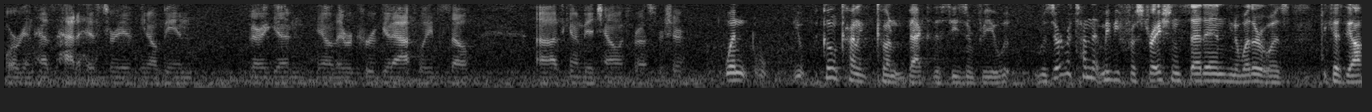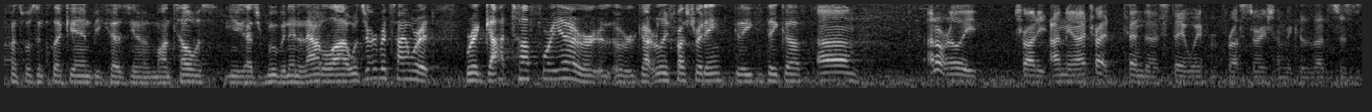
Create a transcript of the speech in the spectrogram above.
Oregon has had a history of you know being very good, and you know they recruit good athletes, so uh, it's going to be a challenge for us for sure. when you going kind of going back to the season for you, was there ever a time that maybe frustration set in? You know, whether it was because the offense wasn't clicking, because you know Montell was, you guys were moving in and out a lot. Was there ever a time where it where it got tough for you, or, or got really frustrating that you can think of? Um, I don't really try to. I mean, I try to tend to stay away from frustration because that's just,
